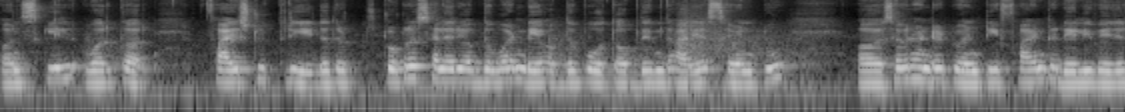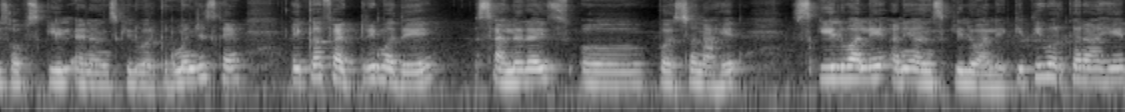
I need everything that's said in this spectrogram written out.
unskill worker five two three the total salary of the one day of the both of them the R S seven two seven hundred twenty find the daily wages of skill and unskill worker म्हणजेच काय? एका फॅक्टरीमध्ये सॅलराईज पर्सन आहेत. स्किलवाले आणि अनस्किलवाले किती वर्कर आहेत?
